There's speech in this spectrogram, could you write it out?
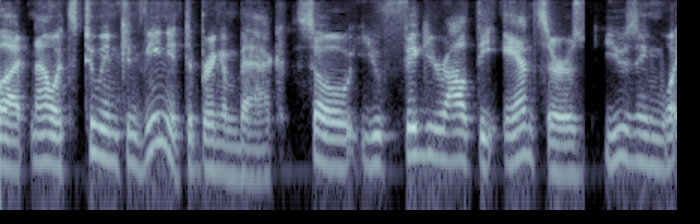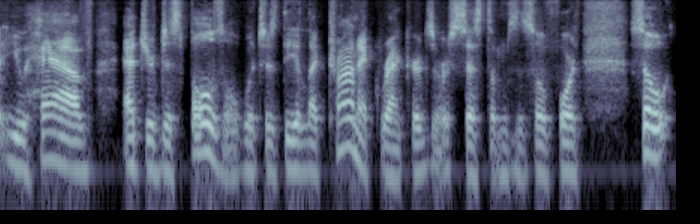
But now it's too inconvenient to bring them back. So you figure out the answers using what you have at your disposal, which is the electronic records or systems and so forth. So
